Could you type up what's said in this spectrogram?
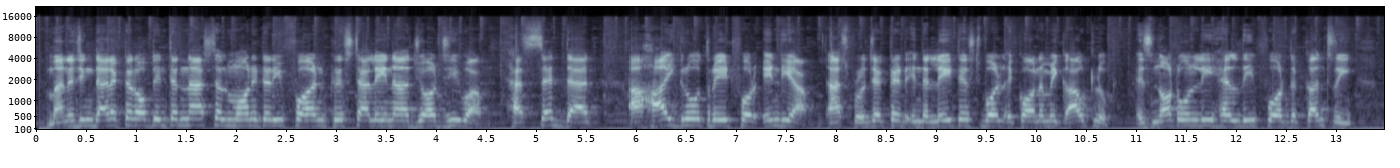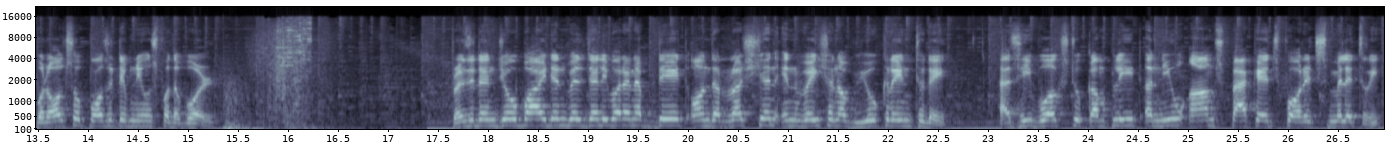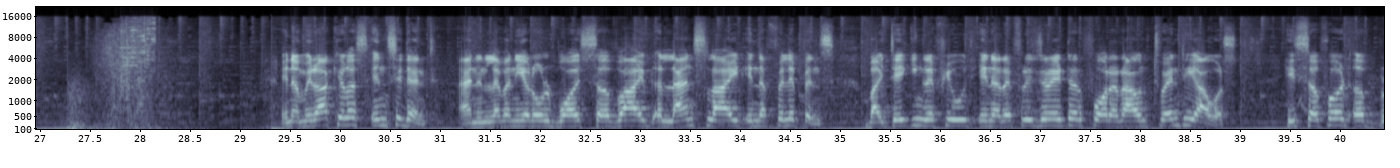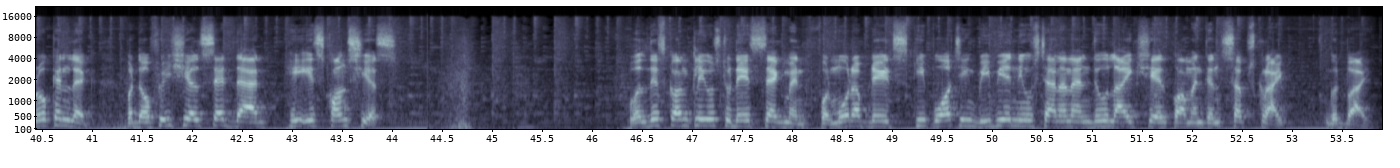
Managing Director of the International Monetary Fund, Kristalina Georgieva, has said that a high growth rate for India, as projected in the latest World Economic Outlook, is not only healthy for the country but also positive news for the world. President Joe Biden will deliver an update on the Russian invasion of Ukraine today as he works to complete a new arms package for its military. In a miraculous incident, an 11-year-old boy survived a landslide in the Philippines by taking refuge in a refrigerator for around 20 hours. He suffered a broken leg, but the officials said that he is conscious. Well, this concludes today's segment. For more updates, keep watching BBN News channel and do like, share, comment and subscribe. Goodbye.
